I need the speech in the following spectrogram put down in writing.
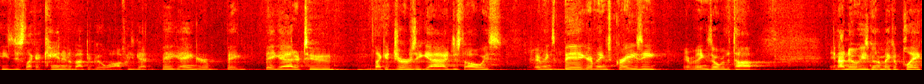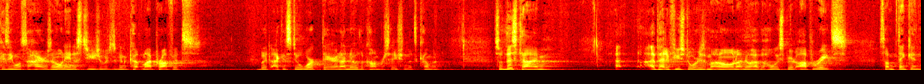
He's just like a cannon about to go off. He's got big anger, big, big attitude, like a Jersey guy, just always, everything's big, everything's crazy, everything's over the top. And I know he's going to make a play because he wants to hire his own anesthesia, which is going to cut my profits, but I can still work there, and I know the conversation that's coming. So this time, I've had a few stories of my own. I know how the Holy Spirit operates. So I'm thinking,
